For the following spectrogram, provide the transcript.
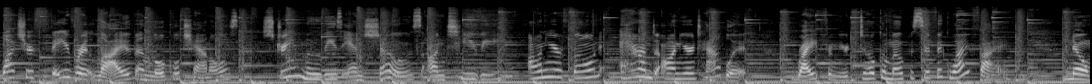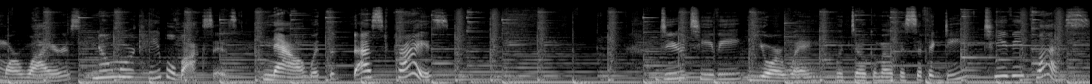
Watch your favorite live and local channels, stream movies and shows on TV, on your phone, and on your tablet, right from your Docomo Pacific Wi Fi. No more wires, no more cable boxes, now with the best price. Do TV your way with Docomo Pacific D TV Plus.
